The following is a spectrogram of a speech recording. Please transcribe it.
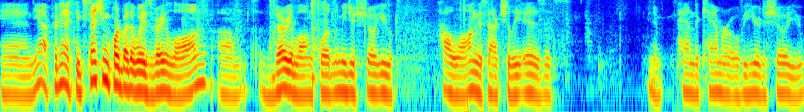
And yeah, pretty nice. The extension cord, by the way, is very long. Um, it's a very long cord. Let me just show you how long this actually is. It's, you know, pan the camera over here to show you.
